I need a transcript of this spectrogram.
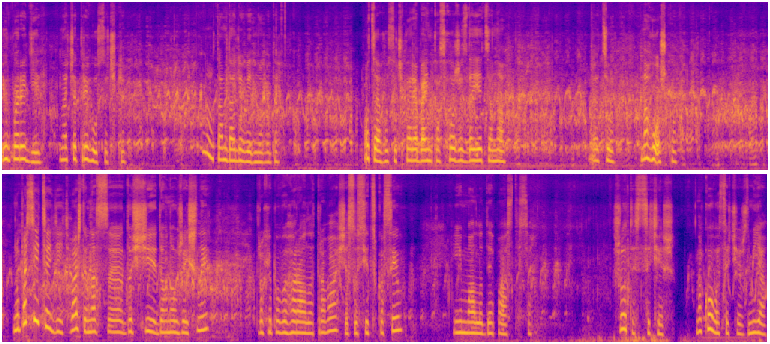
І впереді, наче три гусочки. Ну, там далі видно буде. Оце гусочка рябенька, схоже, здається, на е, цю на гошку. Ну, пасіться йдіть. Бачите, в нас е, дощі давно вже йшли. Трохи повигорала трава, ще сусід скосив, і мало де пастися. Що ти сичиш? На кого сичиш, змія?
